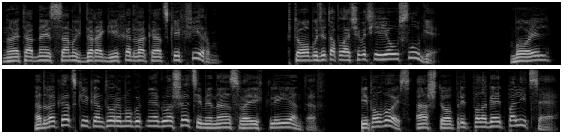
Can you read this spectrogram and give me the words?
но это одна из самых дорогих адвокатских фирм. Кто будет оплачивать ее услуги? Бойль. Адвокатские конторы могут не оглашать имена своих клиентов. People Voice, а что предполагает полиция?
